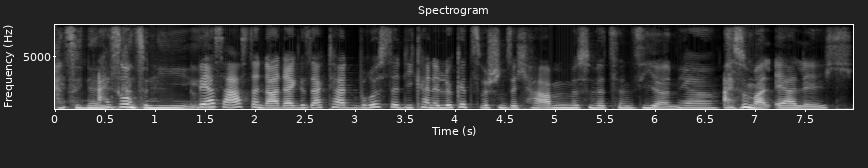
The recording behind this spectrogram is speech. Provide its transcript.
kannst du, denn, Also, kannst du nie. Wer saß denn da, der gesagt hat, Brüste, die keine Lücke zwischen sich haben, müssen wir zensieren? Ja, Also mal ehrlich.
